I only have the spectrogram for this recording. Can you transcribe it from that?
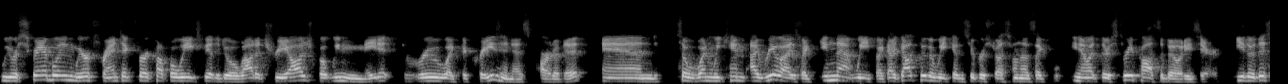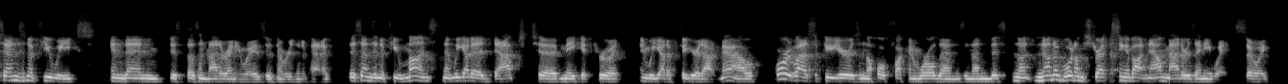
we were scrambling. We were frantic for a couple weeks. We had to do a lot of triage, but we made it through like the craziness part of it. And so when we came, I realized like in that week, like I got through the weekend super stressful and I was like, you know what, there's three possibilities here. Either this ends in a few weeks and then this doesn't matter anyways. There's no reason to panic. This ends in a few months. And then we got to adapt to make it through it and we got to figure it out now or it lasts a few years and the whole fucking world ends and then this none, none of what i'm stressing about now matters anyway. So like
